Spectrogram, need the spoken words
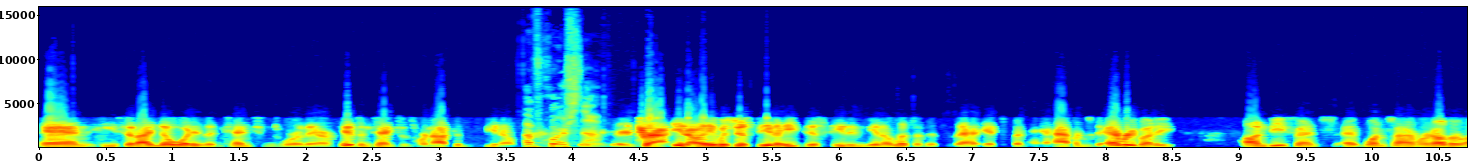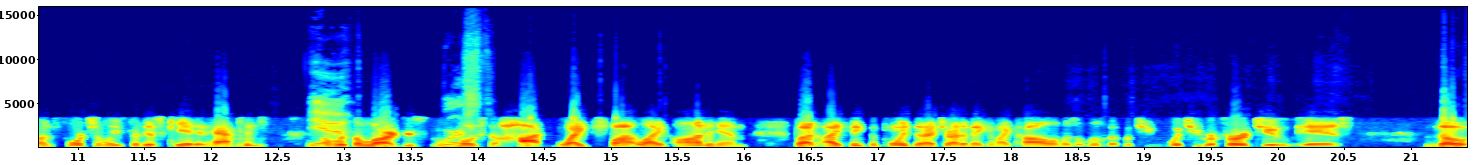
And he said, "I know what his intentions were there. His intentions were not to, you know, Of course not. Uh, tra- you know, it was just, you know, he just, he didn't, you know, listen, it's, it's been, it happens to everybody on defense at one time or another. Unfortunately for this kid, it happened Yeah. with the largest, Worst. most hot white spotlight on him. But I think the point that I try to make in my column was a little bit what you, what you referred to is though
